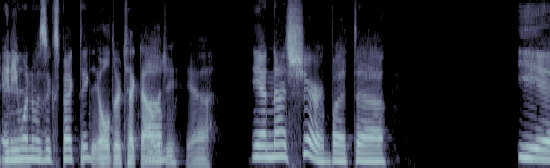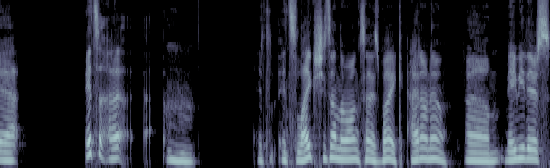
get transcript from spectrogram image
anyone was expecting. The older technology. yeah. Yeah, not sure, but uh, yeah, it's a. mm, it's it's like she's on the wrong size bike. I don't know. Um, maybe there's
